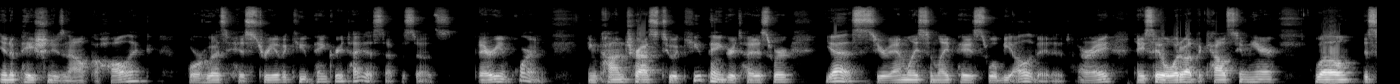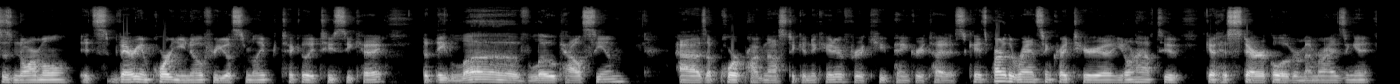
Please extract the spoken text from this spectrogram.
in a patient who's an alcoholic or who has history of acute pancreatitis episodes. Very important. In contrast to acute pancreatitis, where yes, your amylase and lipase will be elevated. All right. Now you say, well, what about the calcium here? Well, this is normal. It's very important, you know, for USMLE, particularly 2CK, that they love low calcium as a poor prognostic indicator for acute pancreatitis. Okay, it's part of the Ranson criteria. You don't have to get hysterical over memorizing it.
